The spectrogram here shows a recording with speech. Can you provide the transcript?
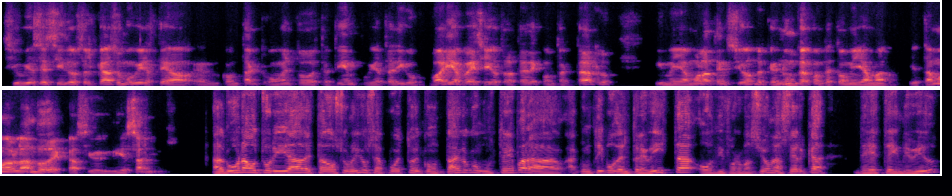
si hubiese sido ese el caso, me hubiera estado en contacto con él todo este tiempo. Ya te digo, varias veces yo traté de contactarlo y me llamó la atención de que nunca contestó mi llamado. Y estamos hablando de casi 10 años. ¿Alguna autoridad de Estados Unidos se ha puesto en contacto con usted para algún tipo de entrevista o de información acerca de este individuo?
